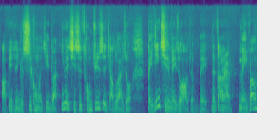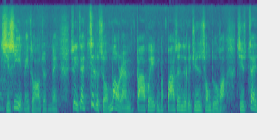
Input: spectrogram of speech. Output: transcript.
啊变成一个失控的阶段。因为其实从军事角度来说，北京其实没做好准备，那当然美方其实也没做好准备，所以在这个时候贸然发挥发生这个军事冲突的话，其实在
